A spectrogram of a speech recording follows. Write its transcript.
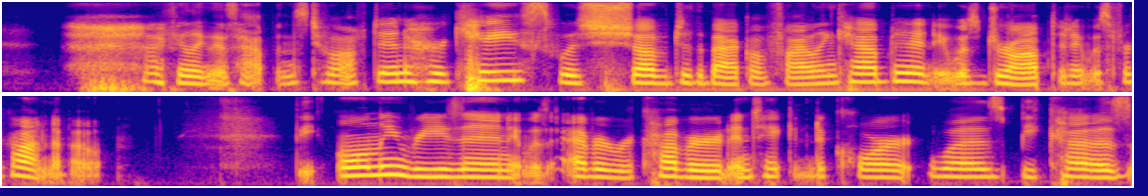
I feel like this happens too often. Her case was shoved to the back of a filing cabinet, it was dropped, and it was forgotten about. The only reason it was ever recovered and taken to court was because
